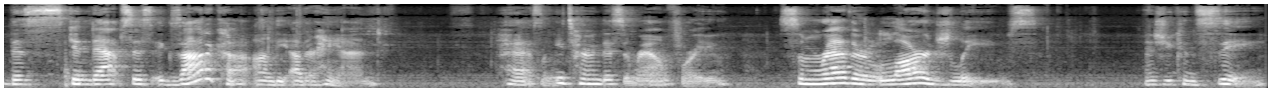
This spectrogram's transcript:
this Scindapsus exotica, on the other hand, has, let me turn this around for you, some rather large leaves, as you can see.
